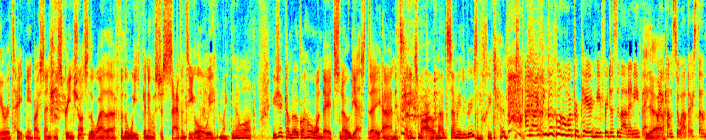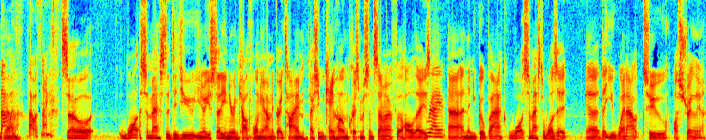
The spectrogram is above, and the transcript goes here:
irritate me by sending me screenshots of the weather for the week, and it was just seventy all week. I'm like, you know what? You should come to Oklahoma one day. It snowed yesterday, and it's sunny tomorrow. and Now it's seventy degrees on the weekend. I know. I think Oklahoma prepared me for just about anything Yeah. when it comes to weather. So that Yeah. was that was nice. So, what semester did you, you know, you're studying, you're in California, having a great time. I assume you came home Christmas and summer for the holidays. Right. Uh, and then you go back. What semester was it uh, that you went out to Australia?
